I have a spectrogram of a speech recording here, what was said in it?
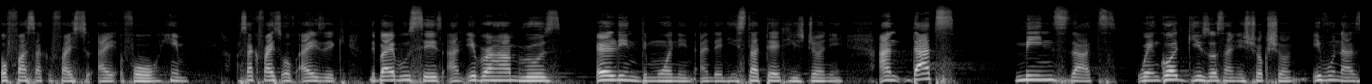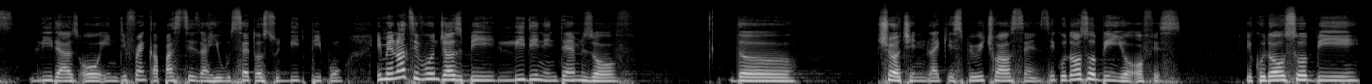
offer sacrifice to, for him, a sacrifice of Isaac, the Bible says, and Abraham rose early in the morning and then he started his journey. And that means that when God gives us an instruction, even as leaders or in different capacities that He would set us to lead people, it may not even just be leading in terms of the church in like a spiritual sense. It could also be in your office. It could also be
